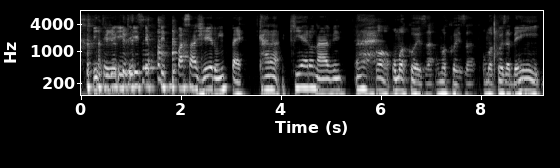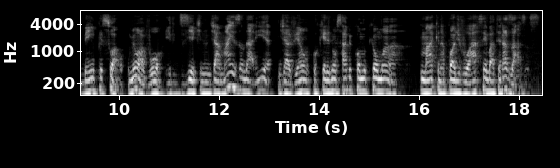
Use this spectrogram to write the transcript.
e ter, e, e, e ter, ter passageiro em pé. Cara, que aeronave Oh, uma coisa, uma coisa, uma coisa bem, bem pessoal. O meu avô, ele dizia que jamais andaria de avião porque ele não sabe como que uma máquina pode voar sem bater as asas.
